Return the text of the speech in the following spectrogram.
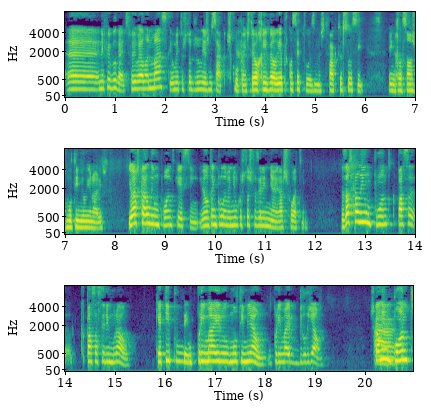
Uh, nem foi o Bill Gates, foi o Elon Musk. Eu meto-os todos no mesmo saco, desculpem, isto é horrível e é preconceituoso, mas de facto eu sou assim em relação aos multimilionários. Eu acho que há ali um ponto que é assim, eu não tenho problema nenhum com as pessoas fazerem dinheiro, acho ótimo. Mas acho que há ali um ponto que passa, que passa a ser imoral. Que é tipo Sim. o primeiro multimilhão, o primeiro bilhão. Acho que há ali um ah. ponto.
